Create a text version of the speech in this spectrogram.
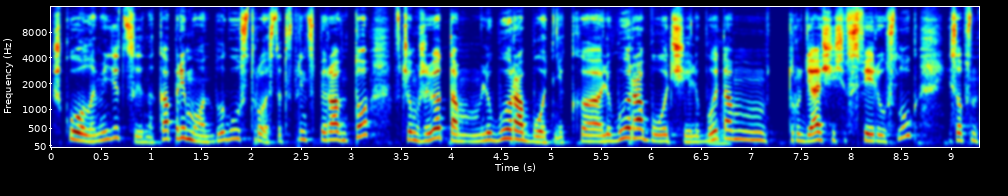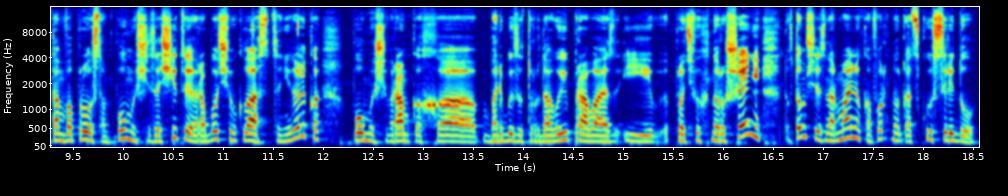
школа, медицина, капремонт, благоустройство. Это, в принципе, равно то, в чем живет там любой работник, э, любой рабочий, любой там трудящийся в сфере услуг. И, собственно, там вопрос там, помощи, защиты рабочего класса. Это не только помощь в рамках э, борьбы за трудовые права и против их нарушений, но в том числе за нормальную, комфортную городскую среду.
